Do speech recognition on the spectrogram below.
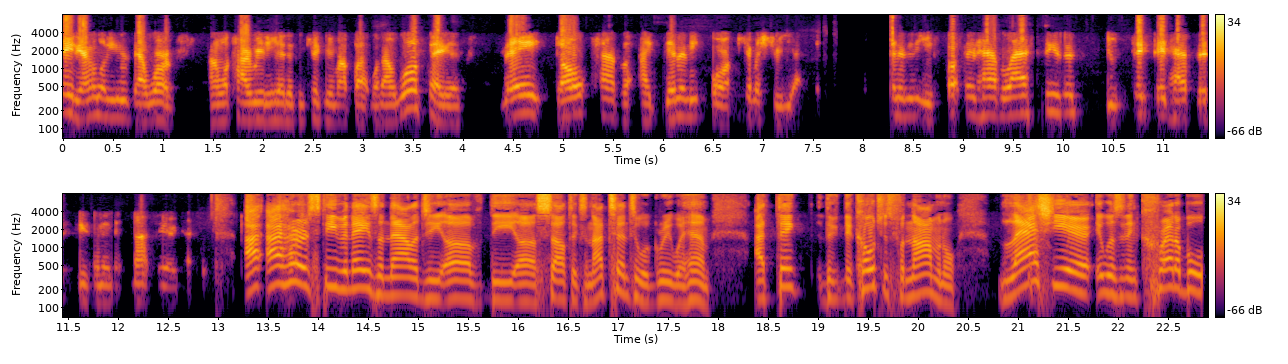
shady. I don't want to use that word. I don't want Kyrie to hear this and kick me in my butt. What I will say is they don't have an identity or a chemistry yet. Identity you thought they'd have last season, you think they'd have this season, and it's not there yet. I, I heard Stephen A's analogy of the uh, Celtics, and I tend to agree with him. I think the, the coach is phenomenal. Last year, it was an incredible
